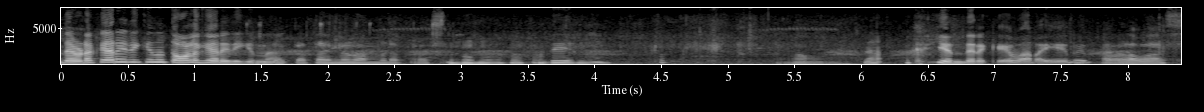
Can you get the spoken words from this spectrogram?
ഇതെവിടെ കയറിയിരിക്കുന്നു തോളി കയറി ഇരിക്കുന്നു ഇതൊക്കെ തന്നെ നമ്മുടെ പ്രശ്നം. എന്തൊക്കെ പറയുന്നത്? അവളെ ഭാഷ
